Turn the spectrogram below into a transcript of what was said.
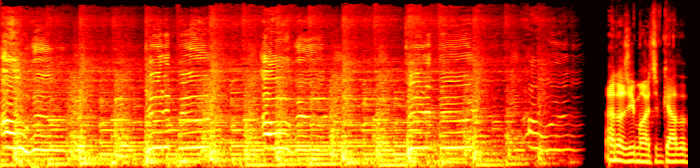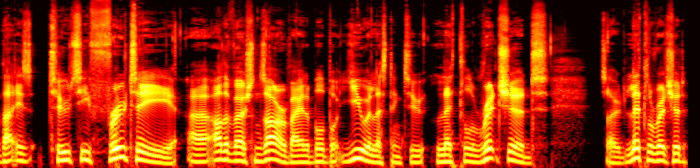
oh root, to the boot, oh root, to the boot, oh root. And as you might have gathered, that is Tutti Frutti. Uh, other versions are available, but you are listening to Little Richard. So, Little Richard,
